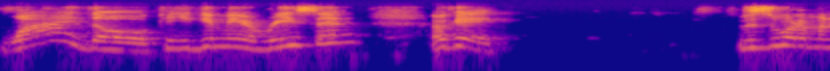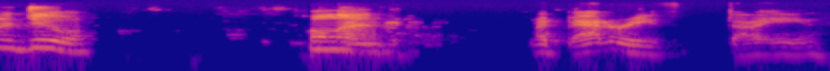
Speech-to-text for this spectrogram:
Why though? Can you give me a reason? Okay. This is what I'm gonna do. Hold on. I'm- my battery's dying.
